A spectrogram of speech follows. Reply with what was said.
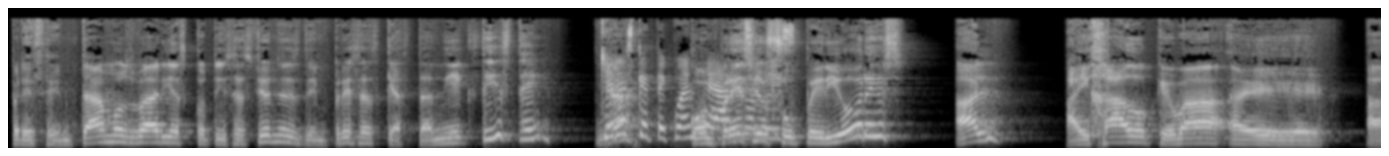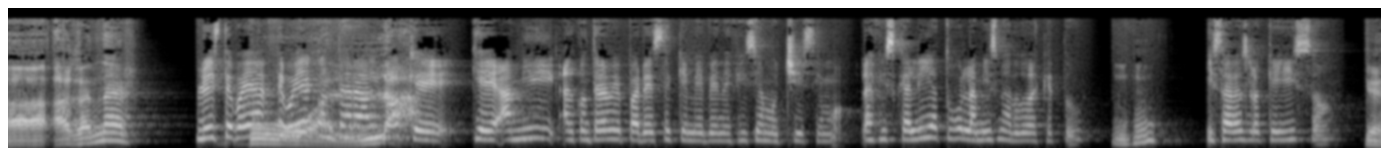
Presentamos varias cotizaciones de empresas que hasta ni existen. ¿Quieres que te cuente Con algo, precios Luis? superiores al ahijado que va eh, a, a ganar. Luis, te voy a, te voy a contar algo que, que, a mí, al contrario, me parece que me beneficia muchísimo. La fiscalía tuvo la misma duda que tú. ¿Y sabes lo que hizo? ¿Qué?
